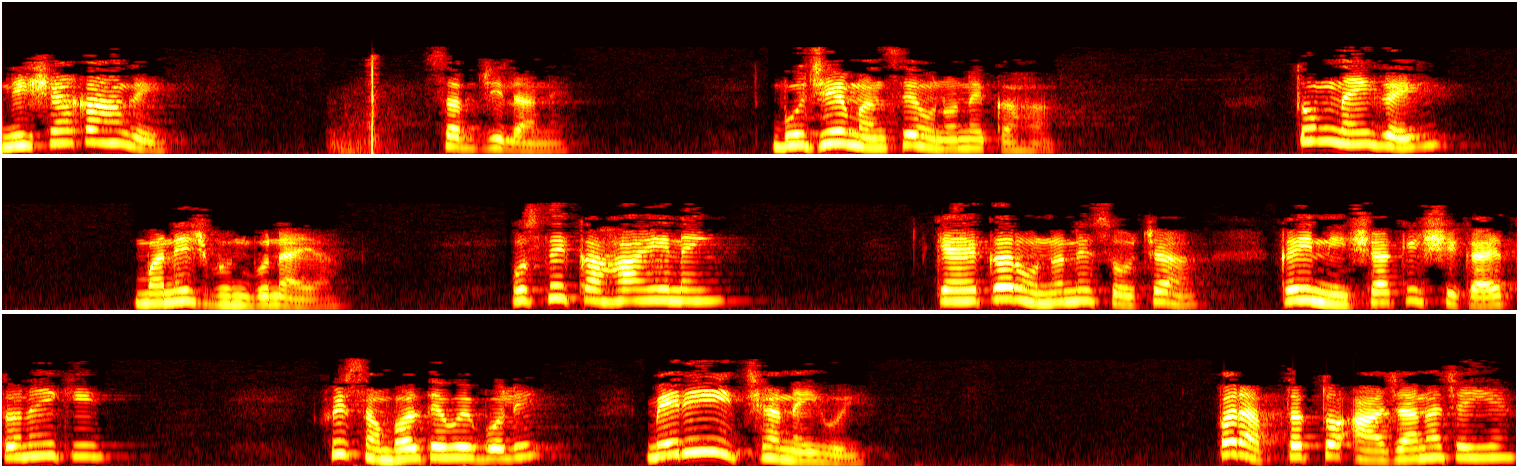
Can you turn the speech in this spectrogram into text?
निशा कहाँ गई? सब्ज़ी लाने। बुझे मन से उन्होंने कहा, तुम नहीं गई? मनीष भुनभुनाया। उसने कहा ही नहीं। कहकर उन्होंने सोचा, कहीं निशा की शिकायत तो नहीं की? फिर संभलते हुए बोली, मेरी इच्छा नहीं हुई। पर अब तक तो आ जाना चाहिए।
